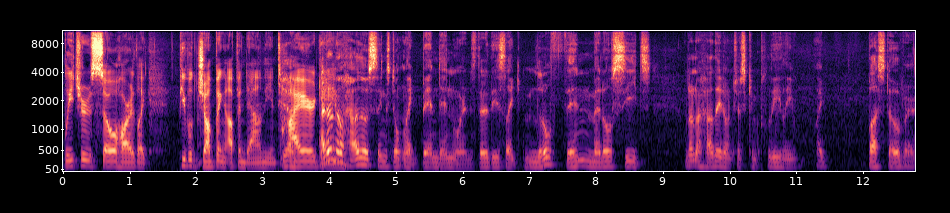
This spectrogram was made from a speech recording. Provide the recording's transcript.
bleachers so hard like people jumping up and down the entire game. I don't know how those things don't like bend inwards. They're these like little thin metal seats. I don't know how they don't just completely like bust over.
